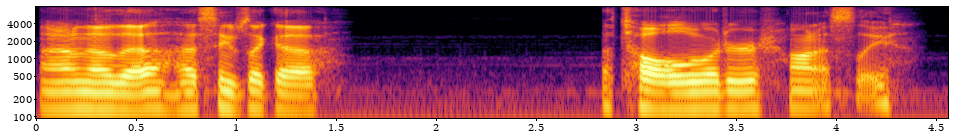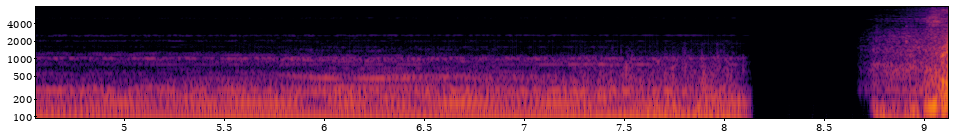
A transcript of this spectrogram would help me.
I don't know, that that seems like a a tall order, honestly.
